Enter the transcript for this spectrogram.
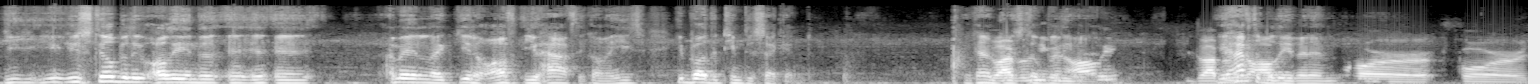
you, you, you still believe Ole in the, in, in, in I mean, like, you know, off, you have to come. in. He's he brought the team to second. You kind Do of I still believe in him. Ole? Do I You have to believe in him. for for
